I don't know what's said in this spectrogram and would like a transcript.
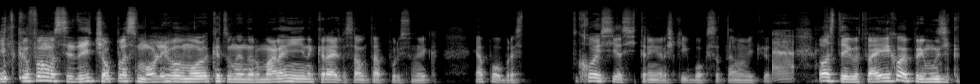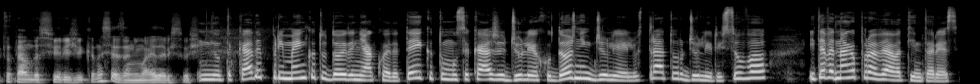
И такъв ама седа и чопля с молива, моля като ненормален и накрая идва само тази порисувана. Вика, я по-добре, ходи си да си тренираш кикбокса там, вика. Остай го това и ходи при музиката там да свириш, вика, не се занимай да рисуваш. Но така да при мен, като дойде някое дете и като му се каже Джулия е художник, Джулия е иллюстратор, Джули рисува и те веднага проявяват интерес.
